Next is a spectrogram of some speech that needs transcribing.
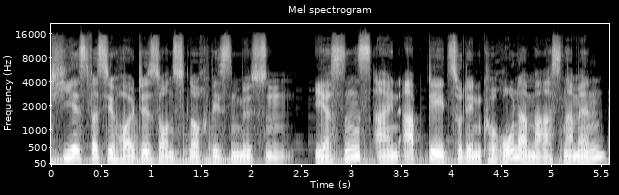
Und hier ist, was Sie heute sonst noch wissen müssen. Erstens ein Update zu den Corona-Maßnahmen.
